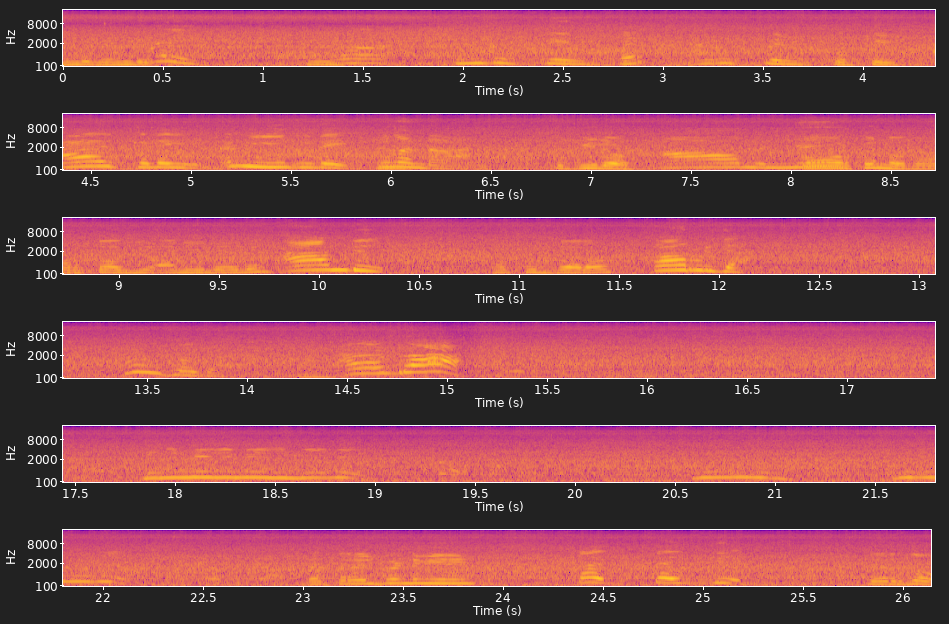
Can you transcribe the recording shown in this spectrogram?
ഉണ്ട് ഉണ്ട് ആ മീൻ കുപ്പിയിലോ? അനിയിലേൽ പിടിക്കാം എത്ര വലിപ്പുണ്ട് മീന്? ചെറുതോ?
